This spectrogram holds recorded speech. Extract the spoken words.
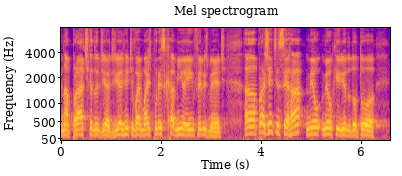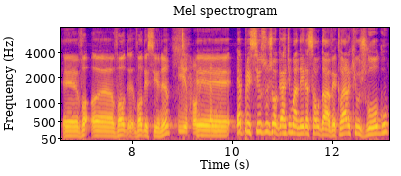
na prática do dia a dia a gente vai mais por esse caminho aí, infelizmente. Ah, Para a gente encerrar, meu, meu querido doutor é, Valdeci, né? Isso, Valdeci. É, é preciso jogar de maneira saudável. É claro que o jogo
